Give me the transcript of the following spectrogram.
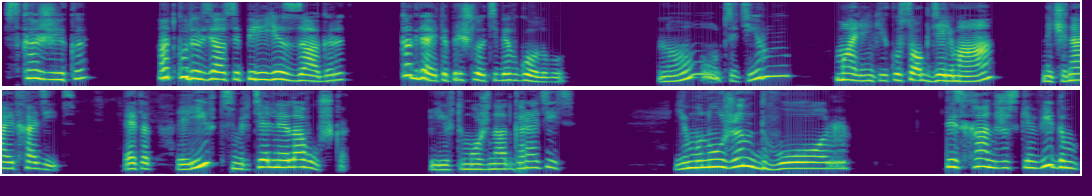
Скажи-ка, откуда взялся переезд за город? Когда это пришло тебе в голову? Ну, цитирую, маленький кусок дерьма начинает ходить. Этот лифт — смертельная ловушка. Лифт можно отгородить. Ему нужен двор. Ты с ханжеским видом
